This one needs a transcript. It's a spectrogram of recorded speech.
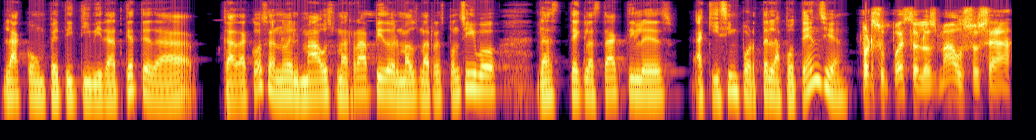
la competitividad que te da cada cosa, ¿no? El mouse más rápido, el mouse más responsivo, las teclas táctiles. Aquí sí importa la potencia. Por supuesto, los mouse, o sea,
